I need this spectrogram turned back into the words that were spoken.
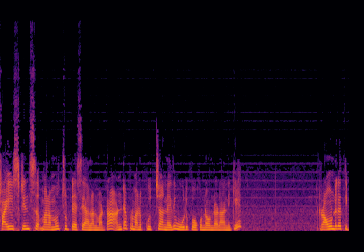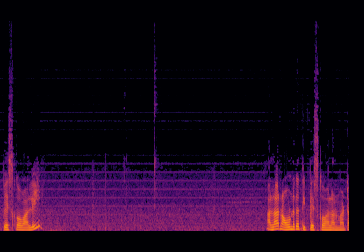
ఫైవ్ స్టిన్స్ మనము చుట్టేసేయాలన్నమాట. అంటే అప్పుడు మన కుచ్చు అనేది ఊడిపోకుండా ఉండడానికి రౌండ్గా తిప్పేసుకోవాలి. అలా రౌండ్గా తిప్పేసుకోవాలన్నమాట.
